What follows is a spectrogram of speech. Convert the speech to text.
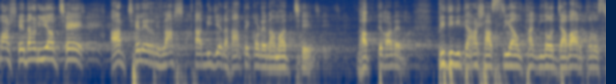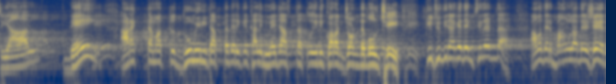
পাশে দাঁড়িয়ে আছে আর ছেলের লাশটা নিজের হাতে করে নামাচ্ছে। ভাবতে পারেন, পৃথিবীতে আসা শ্রিয়াল থাকল, যাবার কোনো শ্রিয়াল নেই। আর একটা মাত্র দু মিনিট আপনাদেরকে খালি মেজাজটা তৈরি করার জন্য বলছি। কিছুদিন আগে দেখছিলেন না, আমাদের বাংলাদেশের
